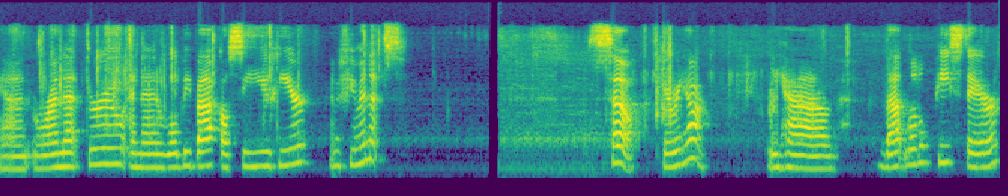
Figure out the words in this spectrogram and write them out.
and run that through and then we'll be back. I'll see you here in a few minutes. So here we are. We have that little piece there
